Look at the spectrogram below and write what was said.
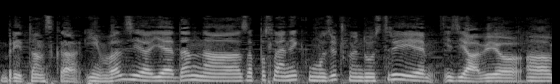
britanska invazija, jedan a, zaposlenik u muzičkoj industriji je izjavio a,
